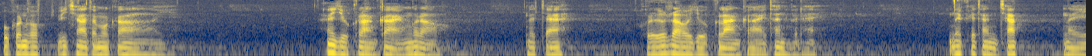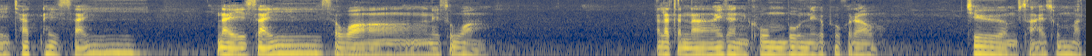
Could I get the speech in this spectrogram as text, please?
ผู้คนพบวิชาธรรมกาย ให้อยู่กลางกายของเรานะจ๊ะหรือเราอยู่กลางกายท่านก็ได้ นึกให้ท่านชัดในชัดให้ใส ในใสสว่างในสว่างอรัตนาให้ท่านคุมบุญให้กับพวกเรา เชื่อมสายสมบัติ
